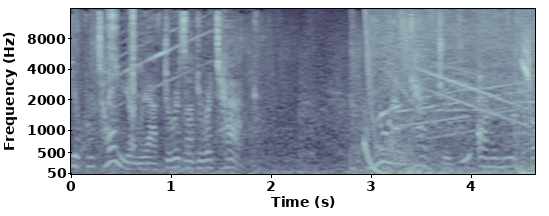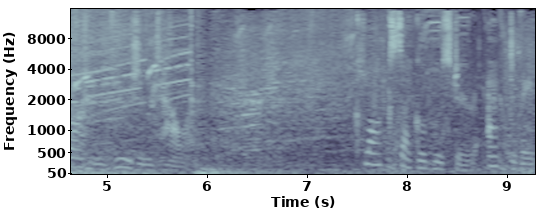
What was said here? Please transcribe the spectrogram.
Your protonium reactor is under attack. You have captured the enemy bottom fusion tower. Clock cycle booster activated.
